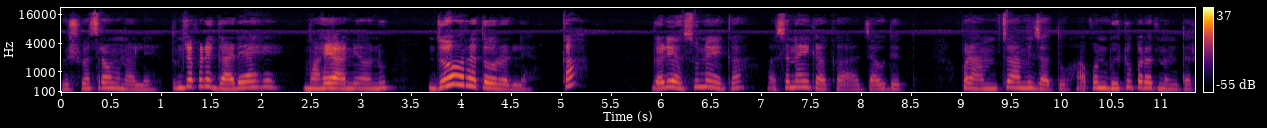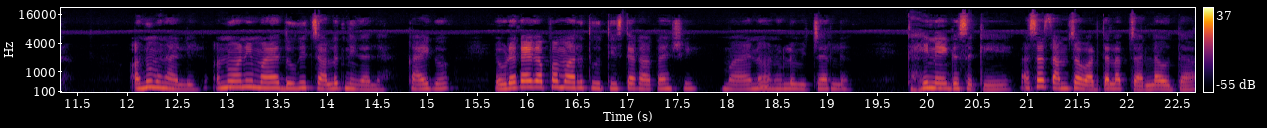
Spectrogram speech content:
विश्वासराव म्हणाले तुमच्याकडे गाडी आहे? माया आणि अनु जोरात ओरडल्या का? गाडी असू नये का? असं नाही काका जाऊ देत. पण आमचं आम्ही जातो. आपण भेटू परत नंतर. अनु म्हणाली अनु आणि माया दोघी चालत निघाल्या. काय ग? एवढ्या काय गप्पा मारत होतीस त्या काकांशी? मायानं अनुला विचारलं. काही नाही ग सके असाच आमचा वार्तालाप चालला होता.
